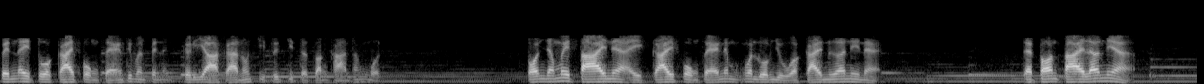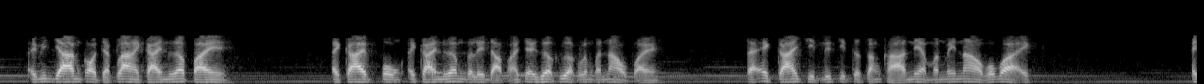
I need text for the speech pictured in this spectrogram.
เป็นไอ้ตัวกายโปร่งแสงที่มันเป็นกิริยาการของจิตหรือจิตสังขารทั้งหมด ตอนยังไม่ตายเนี่ยไอ้กายโปร่งแสงเนี่ยมันก็รวมอยู่กับกายเนื้อนี่แน่แต่ตอนตายแล้วเนี่ย ไอ้วิญญาณก็ออกจากร่างไอ้กายเนื้อไป ไอ้กายโปร่งไอ้กายเนื้อมันก็เลยดับหายใจเฮือกเฮือกแล้วมันก็เน่าไป แต่ไอ้กายจิตหรือจิตสังขารเนี่ย มันไม่เน่า เพราะว่าไอ้ไอ้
